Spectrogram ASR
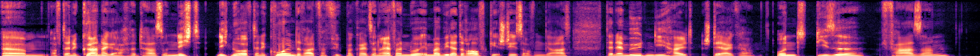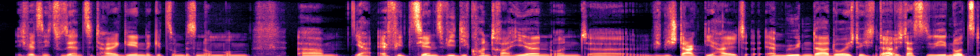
ähm, auf deine Körner geachtet hast und nicht, nicht nur auf deine Kohlenhydratverfügbarkeit, sondern einfach nur immer wieder drauf stehst auf dem Gas, dann ermüden die halt stärker. Und diese Fasern, ich will jetzt nicht zu sehr ins Detail gehen, da geht es so ein bisschen um, um ähm, ja, Effizienz, wie die kontrahieren und äh, wie, wie stark die halt ermüden dadurch, durch, dadurch, dass du die nutzt.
